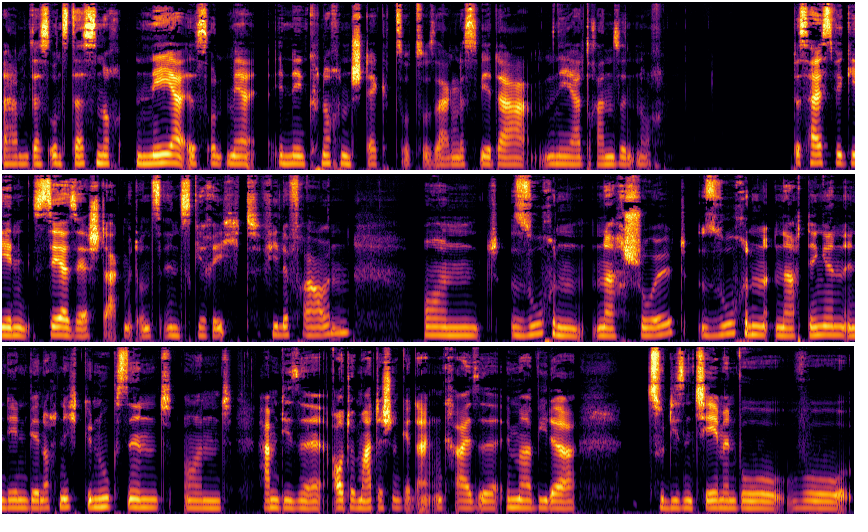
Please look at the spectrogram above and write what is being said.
ähm, dass uns das noch näher ist und mehr in den Knochen steckt sozusagen, dass wir da näher dran sind noch. Das heißt, wir gehen sehr, sehr stark mit uns ins Gericht, viele Frauen, und suchen nach Schuld, suchen nach Dingen, in denen wir noch nicht genug sind und haben diese automatischen Gedankenkreise immer wieder zu diesen Themen, wo, wo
